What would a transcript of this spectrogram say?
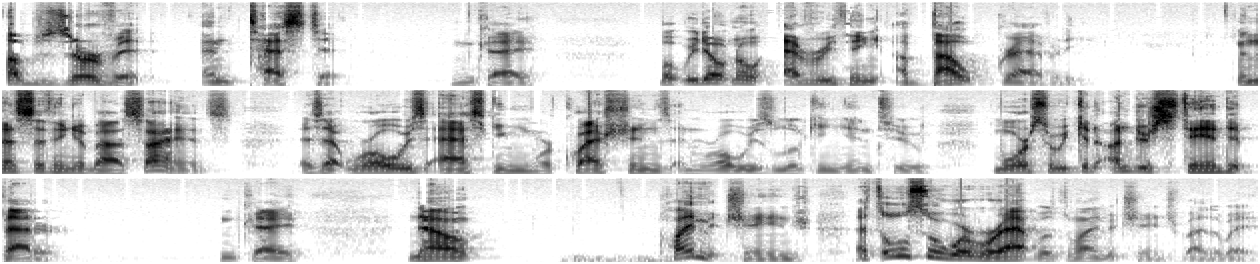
observe it and test it. Okay? But we don't know everything about gravity. And that's the thing about science is that we're always asking more questions and we're always looking into more so we can understand it better. Okay? Now, climate change, that's also where we're at with climate change by the way.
